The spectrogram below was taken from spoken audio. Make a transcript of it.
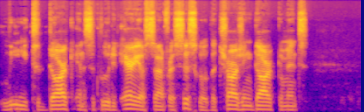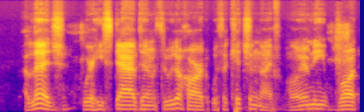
Lee to dark and secluded area of San Francisco. The charging documents allege where he stabbed him through the heart with a kitchen knife. Momeni brought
